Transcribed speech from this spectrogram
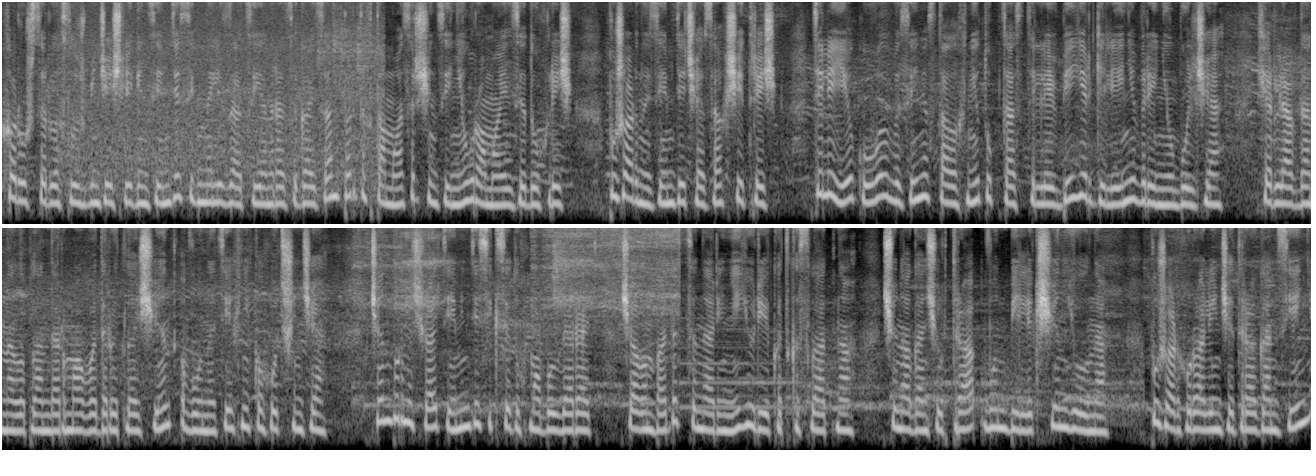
Хорош сырлық службинче земде сигнализациян разы гайзан пір тахтамазыр шинсене урама елзе духриш. Пушарны земде чазах щитреш. Телее кувал візене сталықне туптас тілевбе ергелене врене бульча. Херлявданалы пландарма вадырытлашын вуна техника худшынча. Чын бурнышра темінде сиксе духма булдарать. Чалымбады сценарийне юрий кыскыслатна. Шунаган шуртра вун билік шын юлна. Пушар хуралинче траган зень,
